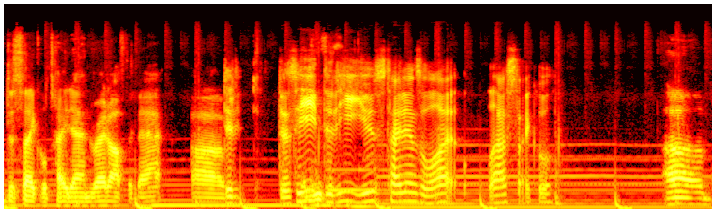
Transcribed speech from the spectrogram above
the cycle tight end right off the bat. Um, Did does he did he use tight ends a lot last cycle? um,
